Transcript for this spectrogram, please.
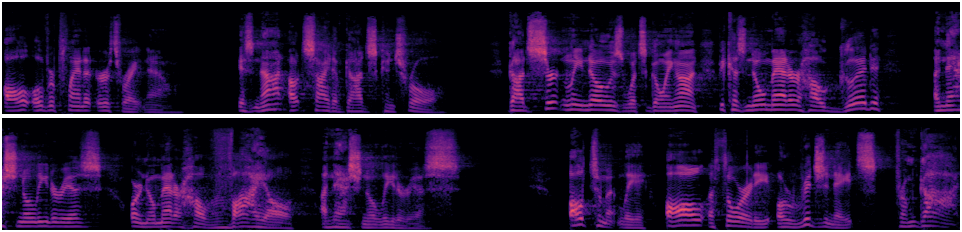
all over planet Earth right now, is not outside of God's control. God certainly knows what's going on because no matter how good a national leader is, or no matter how vile a national leader is, ultimately, all authority originates from God.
